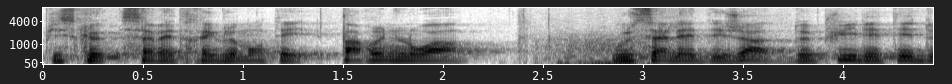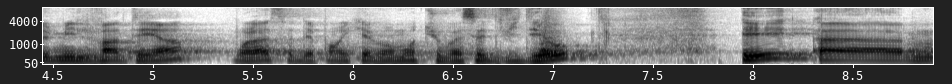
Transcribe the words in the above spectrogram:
puisque ça va être réglementé par une loi où ça l'est déjà depuis l'été 2021. Voilà, ça dépend à quel moment tu vois cette vidéo. Et euh,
